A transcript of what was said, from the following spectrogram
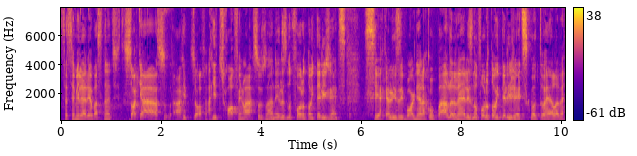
se assemelharia bastante. Só que a, a, a lá, a Suzana, eles não foram tão inteligentes. Se é que a Lizzie Borden era culpada, né? Eles não foram tão inteligentes quanto ela, né?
